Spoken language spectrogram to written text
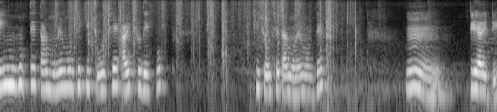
এই মুহূর্তে তার মনের মধ্যে কি চলছে আরেকটু দেখব। কি চলছে তার মনের মধ্যে? হুম ক্লিয়ারিটি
